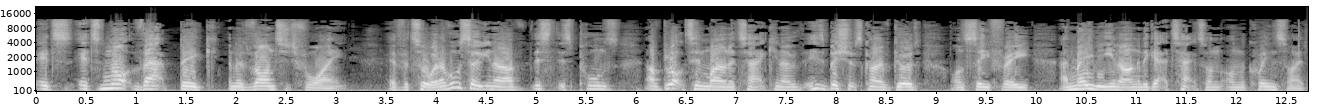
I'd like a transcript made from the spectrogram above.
it's it's not that big an advantage for white if at all. And I've also, you know, I've, this this pawns, I've blocked in my own attack. You know, his bishop's kind of good on c3, and maybe you know I'm going to get attacked on on the queen side.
